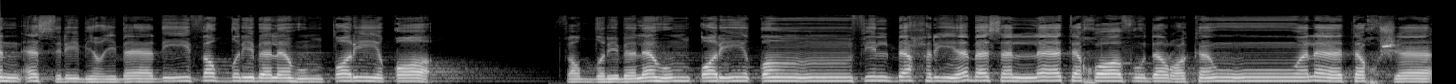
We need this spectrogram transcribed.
ان اسر بعبادي فاضرب لهم طريقا فاضرب لهم طريقا في البحر يبسا لا تخاف دركا ولا تخشى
